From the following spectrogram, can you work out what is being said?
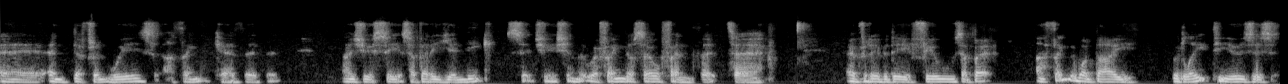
uh, in different ways. I think uh, that, that, as you say, it's a very unique situation that we find ourselves in. That uh, everybody feels a bit. I think the word I would like to use is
